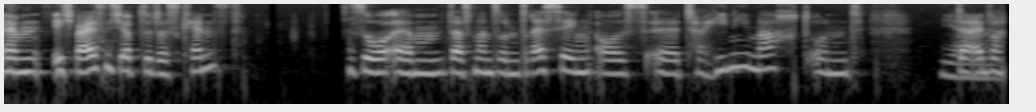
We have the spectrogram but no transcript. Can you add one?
ähm, ich weiß nicht, ob du das kennst. So, ähm, dass man so ein Dressing aus äh, Tahini macht und ja. da einfach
